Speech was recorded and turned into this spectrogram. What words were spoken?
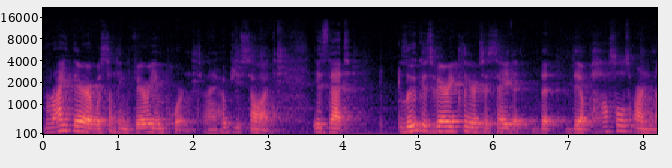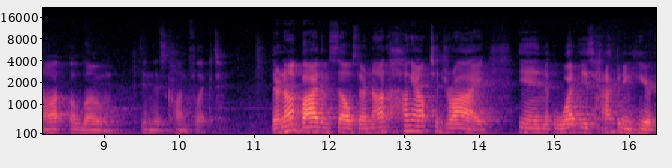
right there was something very important, and I hope you saw it, is that Luke is very clear to say that, that the apostles are not alone in this conflict. They're not by themselves, they're not hung out to dry in what is happening here.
